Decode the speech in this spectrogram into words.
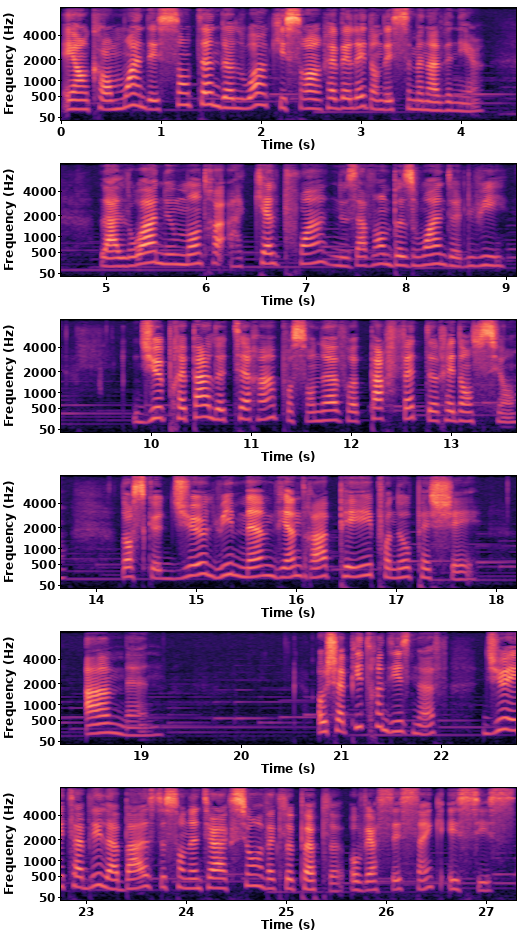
et encore moins des centaines de lois qui seront révélées dans les semaines à venir. La loi nous montre à quel point nous avons besoin de lui. Dieu prépare le terrain pour son œuvre parfaite de rédemption, lorsque Dieu lui-même viendra payer pour nos péchés. Amen. Au chapitre 19, Dieu établit la base de son interaction avec le peuple au versets 5 et 6.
